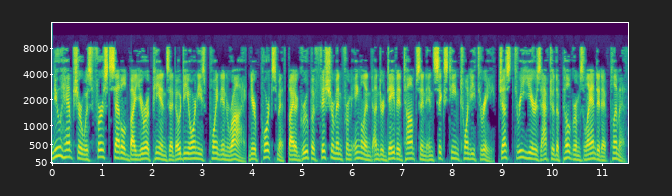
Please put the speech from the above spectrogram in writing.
New Hampshire was first settled by Europeans at Odiorne's Point in Rye near Portsmouth by a group of fishermen from England under David Thompson in 1623, just three years after the Pilgrims landed at Plymouth.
